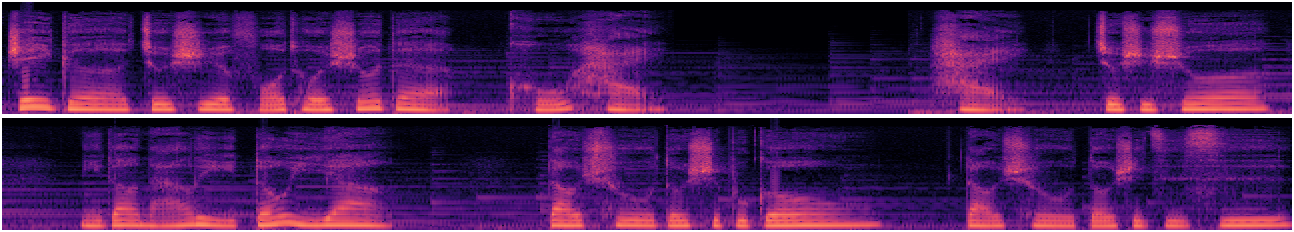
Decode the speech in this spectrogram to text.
这个就是佛陀说的苦海。海就是说，你到哪里都一样，到处都是不公，到处都是自私，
